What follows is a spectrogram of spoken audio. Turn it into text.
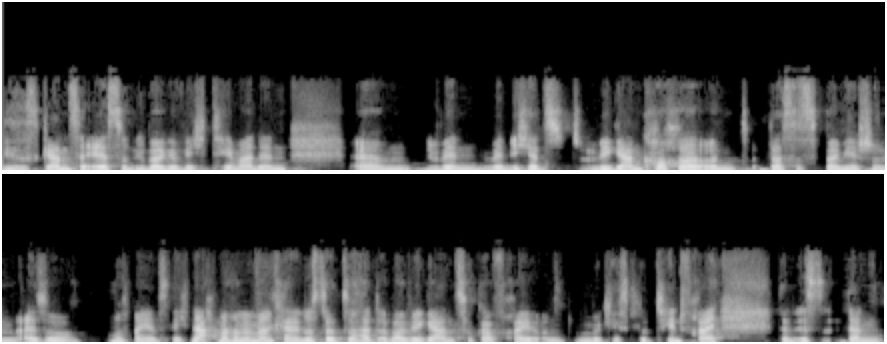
dieses ganze Ess- und Übergewicht-Thema, denn ähm, wenn, wenn ich jetzt vegan koche und das ist bei mir schon, also muss man jetzt nicht nachmachen, wenn man keine Lust dazu hat, aber vegan, zuckerfrei und möglichst glutenfrei, dann ist, dann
